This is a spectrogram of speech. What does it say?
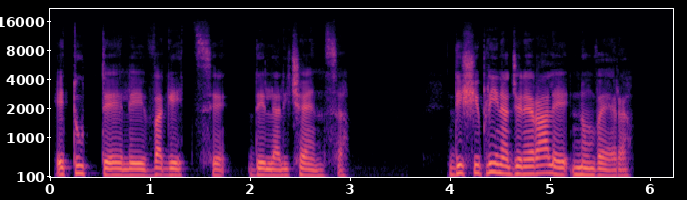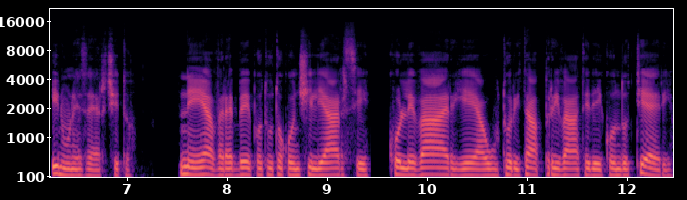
e tutte le vaghezze della licenza. Disciplina generale non v'era in un esercito, né avrebbe potuto conciliarsi con le varie autorità private dei condottieri.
